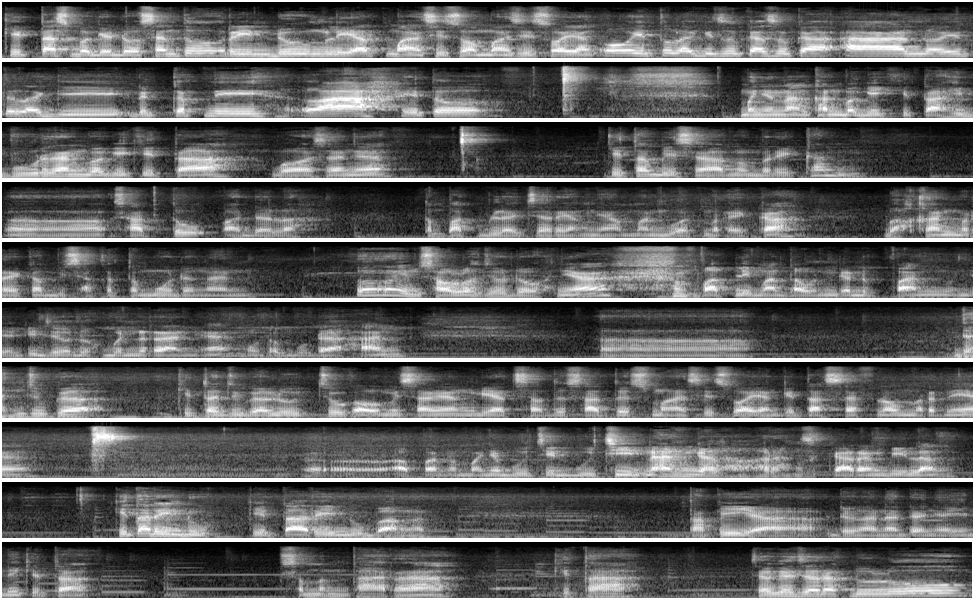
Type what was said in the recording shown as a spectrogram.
kita sebagai dosen tuh rindu ngelihat mahasiswa-mahasiswa yang oh itu lagi suka-sukaan, oh itu lagi deket nih, wah itu menyenangkan bagi kita, hiburan bagi kita, bahwasanya kita bisa memberikan uh, satu adalah tempat belajar yang nyaman buat mereka. Bahkan mereka bisa ketemu dengan oh insya Allah jodohnya 4-5 tahun ke depan menjadi jodoh beneran ya mudah-mudahan. Uh, dan juga kita juga lucu kalau misalnya ngeliat status-status mahasiswa yang kita save nomornya uh, apa namanya bucin-bucinan kalau orang sekarang bilang. Kita rindu kita rindu banget. Tapi ya dengan adanya ini kita sementara kita jaga jarak dulu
